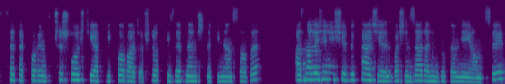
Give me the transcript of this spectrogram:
chce, tak powiem, w przyszłości aplikować o środki zewnętrzne finansowe a znalezienie się w wykazie właśnie zadań uzupełniających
